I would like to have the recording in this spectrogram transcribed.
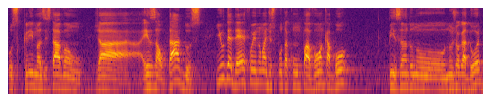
os climas estavam já exaltados, e o Dedé foi numa disputa com o Pavão, acabou pisando no, no jogador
